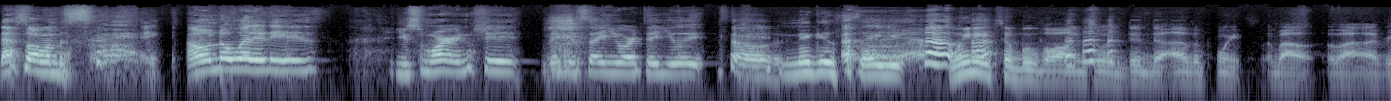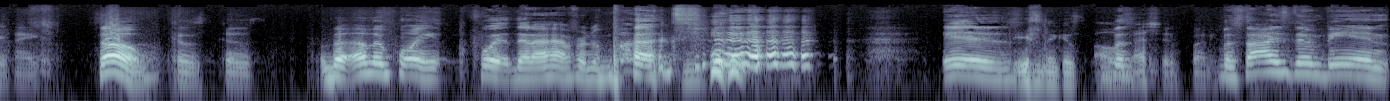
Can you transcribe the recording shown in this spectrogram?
That's all I'm saying. I don't know what it is. You smart and shit. Niggas say you articulate. So Niggas say you. We need to move on to the, the other points about about everything, so cause cause the other point for that I have for the Bucks is these niggas. Oh, But- that shit funny. besides them being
